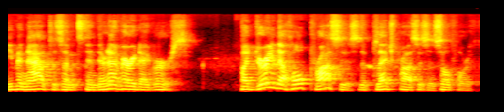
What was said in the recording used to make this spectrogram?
even now to some extent, they're not very diverse. But during the whole process, the pledge process and so forth,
